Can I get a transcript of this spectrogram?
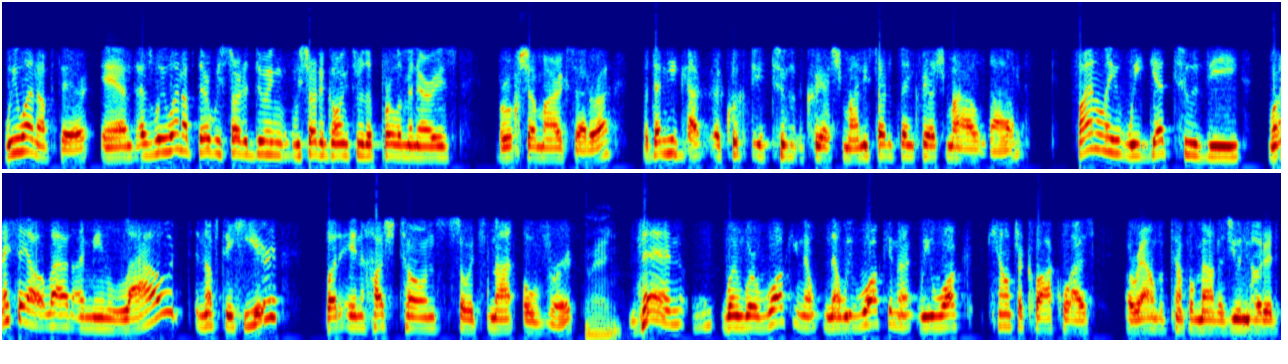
we went up there, and as we went up there, we started doing we started going through the preliminaries Baruch She'amar, etc. But then he got uh, quickly to the Kriyat Shema, and he started saying Kriyat Shema out loud. Finally, we get to the when I say out loud, I mean loud enough to hear, but in hushed tones, so it's not overt. Right. Then, when we're walking, now, now we walk in a, we walk counterclockwise around the Temple Mount, as you noted,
